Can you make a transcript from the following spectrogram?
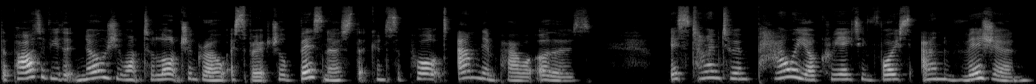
the part of you that knows you want to launch and grow a spiritual business that can support and empower others. It's time to empower your creative voice and vision,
